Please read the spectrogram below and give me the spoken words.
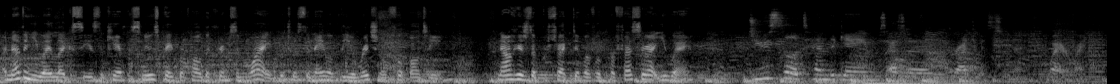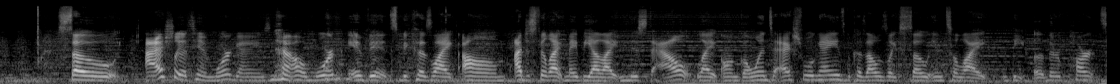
Another UA legacy is the campus newspaper called the Crimson White, which was the name of the original football team. Now here's the perspective of a professor at UA. Do you still attend the games as a graduate So I actually attend more games now, more events because like um I just feel like maybe I like missed out like on going to actual games because I was like so into like the other parts.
